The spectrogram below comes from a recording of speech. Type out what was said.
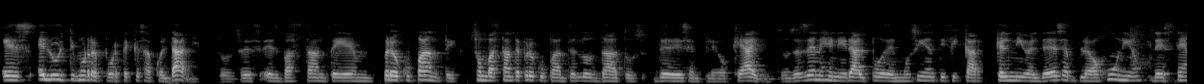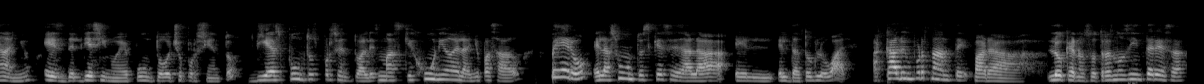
es el último reporte que sacó el DANE. Entonces es bastante mm, preocupante, son bastante preocupantes los datos de desempleo que hay. Entonces en general podemos identificar que el nivel de desempleo junio de este año es del 19.8%, 10 puntos porcentuales más que junio del año pasado, pero el asunto es que se da el, el dato global. Acá lo importante para lo que a nosotras nos interesa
